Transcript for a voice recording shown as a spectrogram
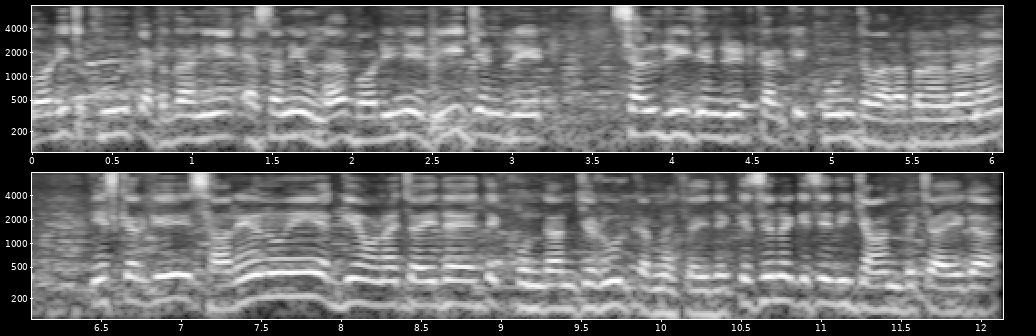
ਬੋਡੀ 'ਚ ਖੂਨ ਘਟਦਾ ਨਹੀਂ ਹੈ, ਐਸਾ ਨਹੀਂ ਹੁੰਦਾ। ਬੋਡੀ ਨੇ ਰੀਜਨਰੇਟ ਸੈੱਲ ਰੀਜਨਰੇਟ ਕਰਕੇ ਖੂਨ ਦੁਬਾਰਾ ਬਣਾ ਲੈਣਾ ਹੈ। ਇਸ ਕਰਕੇ ਸਾਰਿਆਂ ਨੂੰ ਹੀ ਅੱਗੇ ਆਉਣਾ ਚਾਹੀਦਾ ਹੈ ਤੇ ਖੂਨਦਾਨ ਜ਼ਰੂਰ ਕਰਨਾ ਚਾਹੀਦਾ ਹੈ। ਕਿਸੇ ਨਾ ਕਿਸੇ ਦੀ ਜਾਨ ਬਚਾਏਗਾ।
